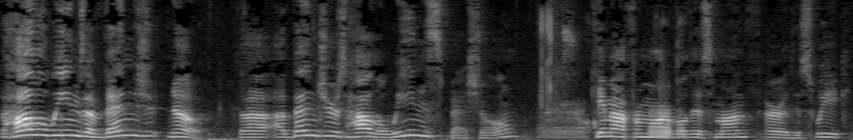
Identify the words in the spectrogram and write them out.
The Halloween's Avenge no, the Avengers Halloween special came out from Marvel this month or this week,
